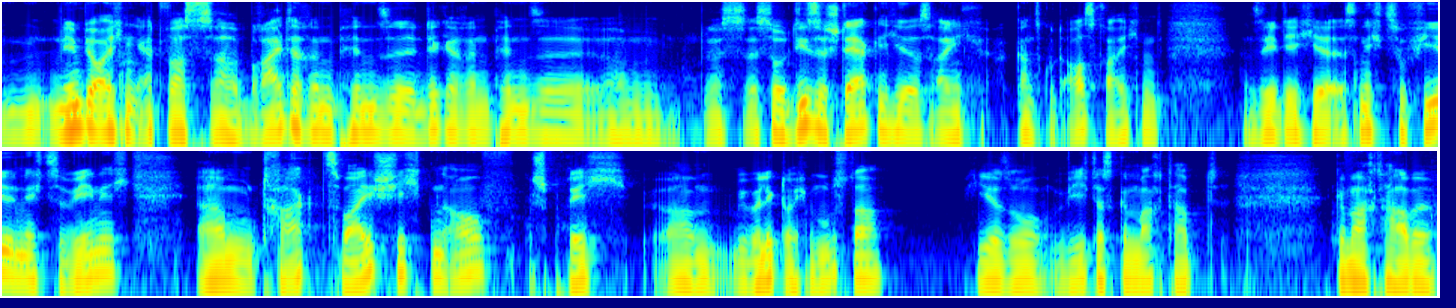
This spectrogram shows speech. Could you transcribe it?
ähm, nehmt ihr euch einen etwas äh, breiteren Pinsel, dickeren Pinsel. Ähm, das ist so, diese Stärke hier ist eigentlich ganz gut ausreichend. Seht ihr hier, ist nicht zu viel, nicht zu wenig. Ähm, tragt zwei Schichten auf, sprich, ähm, überlegt euch ein Muster. Hier so, wie ich das gemacht, habt, gemacht habe.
